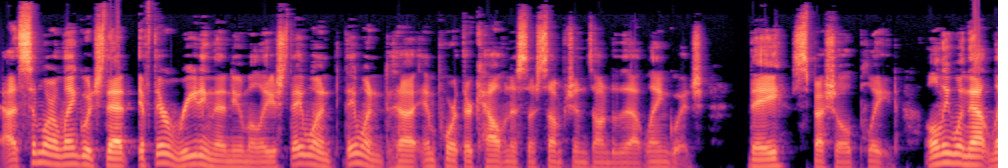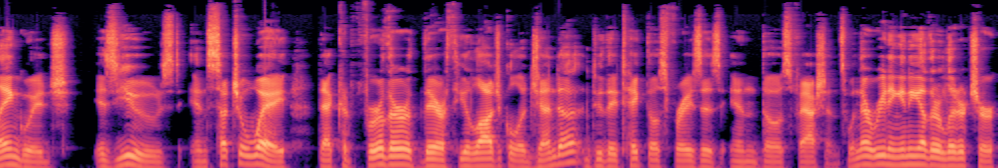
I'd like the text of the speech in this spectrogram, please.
A similar language that if they're reading the Enuma Elish, they wouldn't, they wouldn't uh, import their Calvinist assumptions onto that language. They special plead. Only when that language is used in such a way that could further their theological agenda, do they take those phrases in those fashions? When they're reading any other literature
